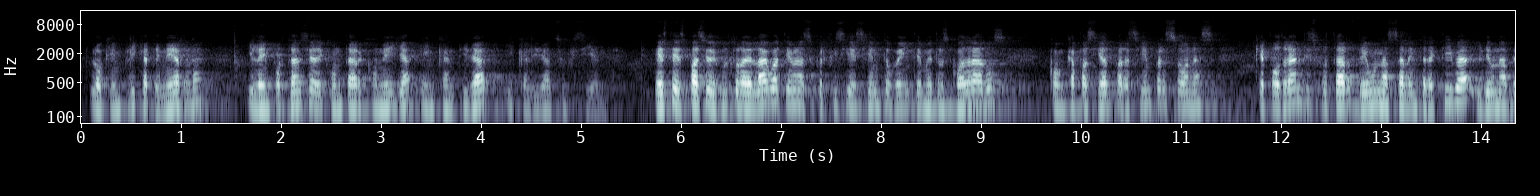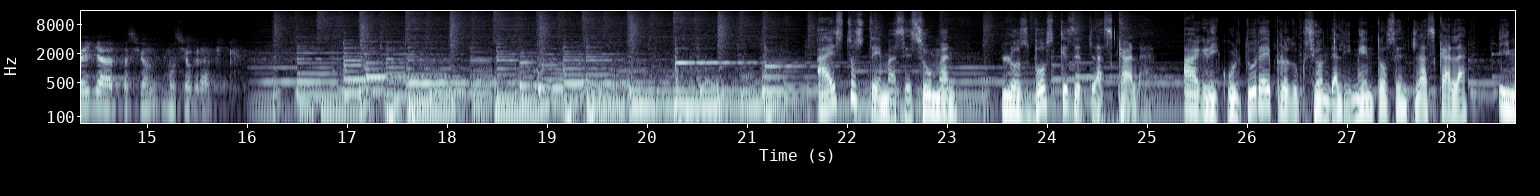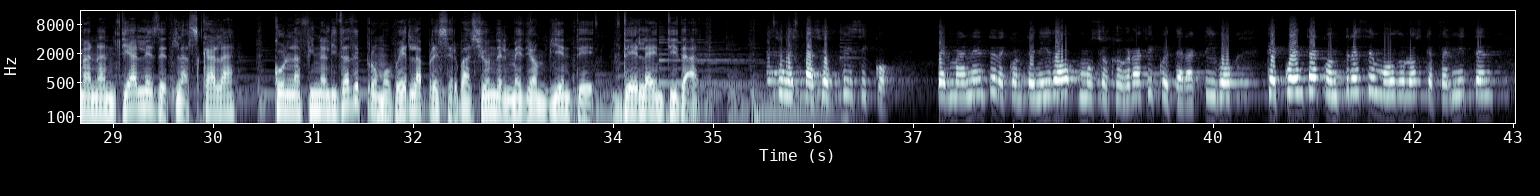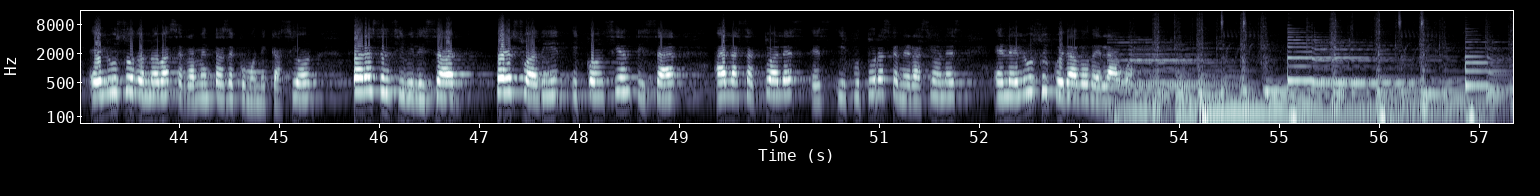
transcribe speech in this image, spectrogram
lo que implica tenerla y la importancia de contar con ella en cantidad y calidad suficiente. Este espacio de cultura del agua tiene una superficie de 120 metros cuadrados con capacidad para 100 personas que podrán disfrutar de una sala interactiva y de una bella adaptación museográfica. A estos temas se suman los bosques de Tlaxcala, agricultura y producción de alimentos en Tlaxcala y manantiales de Tlaxcala con la finalidad de promover la preservación del medio ambiente de la entidad es un espacio físico permanente de contenido museogeográfico interactivo que cuenta con 13 módulos que permiten el uso de nuevas herramientas de comunicación para sensibilizar, persuadir y concientizar a las actuales y futuras generaciones en el uso y cuidado del agua.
